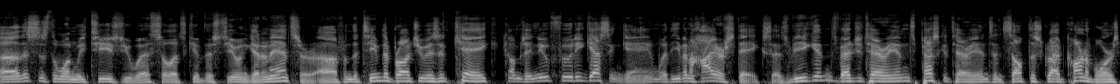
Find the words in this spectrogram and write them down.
Uh, this is the one we teased you with, so let's give this to you and get an answer. Uh, from the team that brought you Is It Cake comes a new foodie guessing game with even higher stakes as vegans, vegetarians, pescatarians, and self described carnivores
